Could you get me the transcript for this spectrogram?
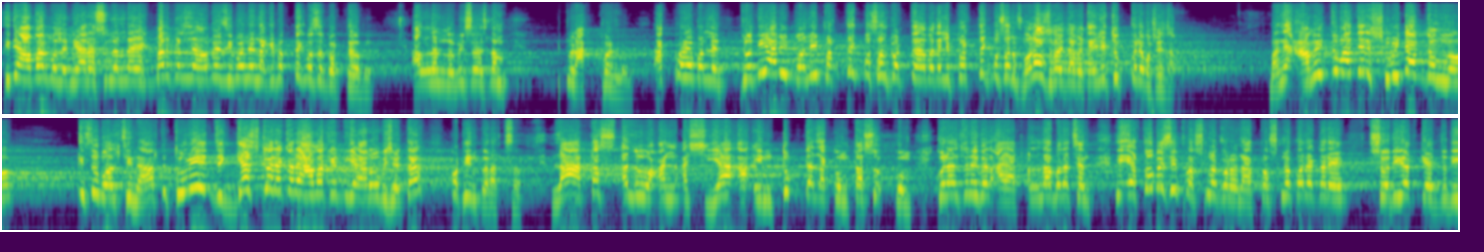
তিনি আবার বললেন, ইয়া রাসূলুল্লাহ, একবার করলে হবে, জীবনে নাকি প্রত্যেক বছর করতে হবে। আল্লাহ নবী আলাইহি একটু রাগ করলেন। রাগ করে বললেন, যদি আমি বলি প্রত্যেক বছর করতে হবে, তাহলে প্রত্যেক বছর ফরজ হয়ে যাবে, তাইলে চুপ করে বসে যাও। মানে আমি তোমাদের সুবিধার জন্য কিছু বলছি না, তো তুমি জিজ্ঞেস করে করে আমাকে দিয়ে আরও বিষয়টা কঠিন করাচ্ছ। লা তাসআলু আন আশিয়া ইন তুবদা লাকুম তাসুকুম। কোরআন শরীফের আয়াত, আল্লাহ বলেছেন যে এত বেশি প্রশ্ন করো না, প্রশ্ন করে করে শরীয়তকে যদি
